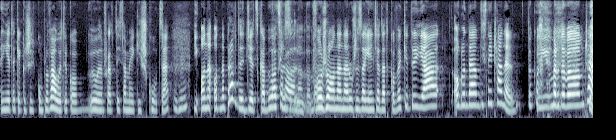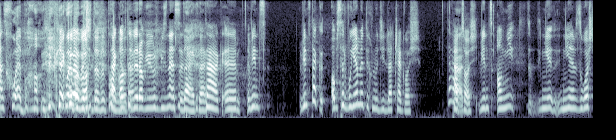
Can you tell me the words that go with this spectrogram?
nie tak jak się kumplowały, tylko były na przykład w tej samej jakiejś szkółce mhm. i ona od naprawdę dziecka była przez, na to, tak. wożona na różne zajęcia dodatkowe, kiedy ja oglądałam Disney Channel i marnowałam czas. Jak Chłebo. jak Chłebo by ci to wypomniał, Tak, on tak? wtedy robił już biznesy. Tak, tak. Tak, y, więc, więc tak, obserwujemy tych ludzi dla czegoś tak. po coś. Więc oni nie, nie złość.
